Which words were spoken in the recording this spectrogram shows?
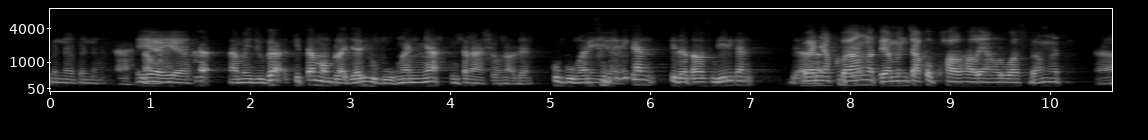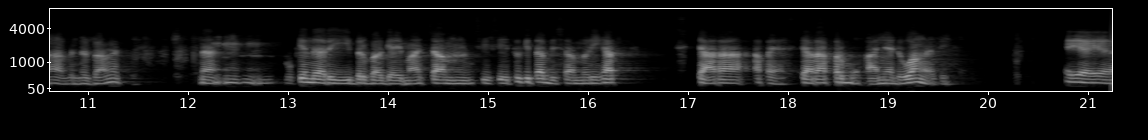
Benar-benar. Nah, iya, namanya, iya. Juga, namanya juga kita mempelajari hubungannya internasional dan hubungan iya. sendiri kan kita tahu sendiri kan banyak uh, banget ya mencakup hal-hal yang luas banget. Ah, benar banget. Nah, mm -hmm. mungkin dari berbagai macam sisi itu kita bisa melihat secara apa ya secara permukaannya doang nggak sih iya iya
